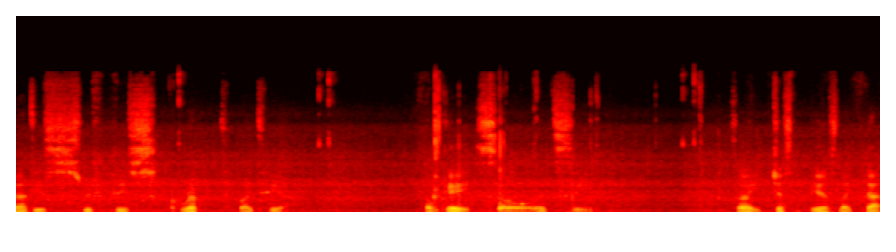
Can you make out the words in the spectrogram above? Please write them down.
That is with this script right here. Okay, so let's see. So it just appears like that.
